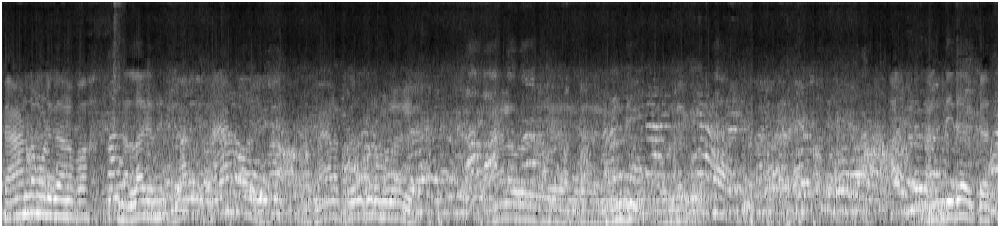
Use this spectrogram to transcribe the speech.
ஃபேன்லாம் கொடுக்காங்கப்பா நல்லா இருக்குது. மேலே கோபுரமெல்லாம் இல்லை. மேலே ஒரு அந்த நந்தி. நந்தி தான் இருக்காது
